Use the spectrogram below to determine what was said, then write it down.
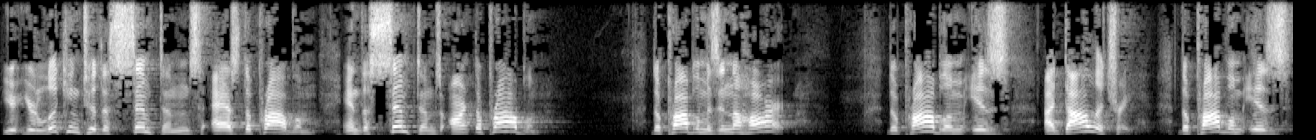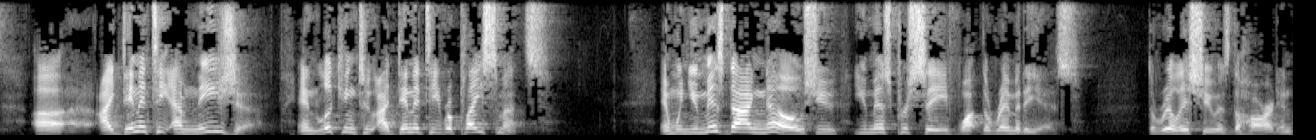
You're looking to the symptoms as the problem, and the symptoms aren't the problem. The problem is in the heart. The problem is idolatry. The problem is uh, identity amnesia and looking to identity replacements. And when you misdiagnose, you, you misperceive what the remedy is. The real issue is the heart. And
